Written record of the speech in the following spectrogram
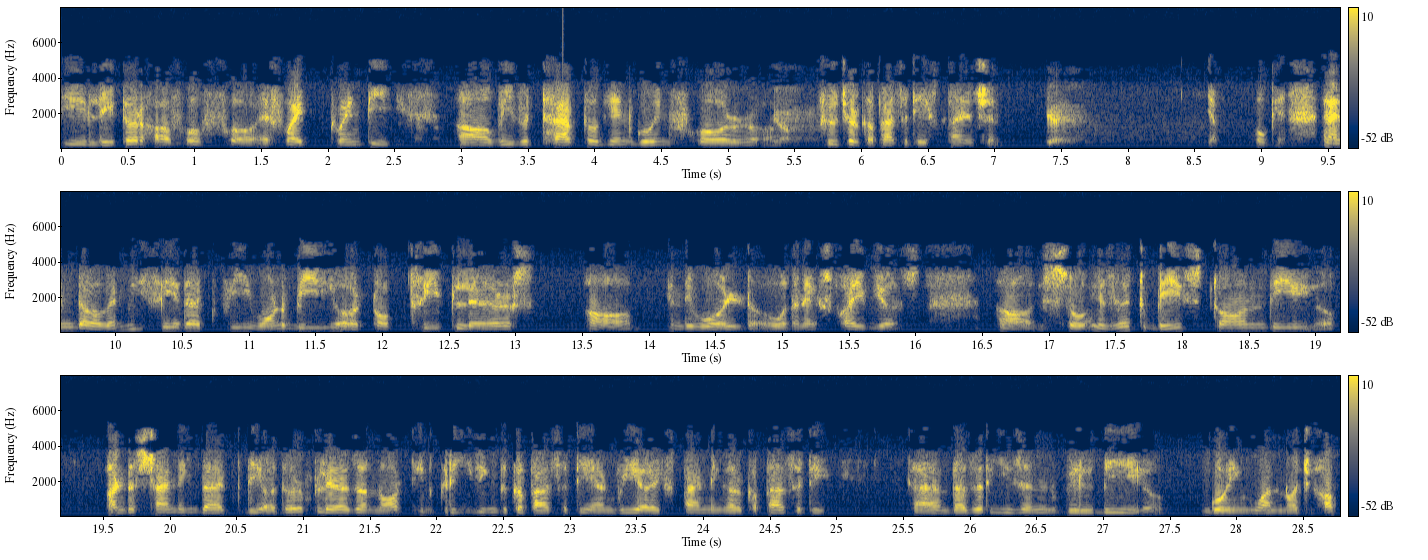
the later half of uh, FY20, uh, we would have to again go in for uh, yeah. future capacity expansion. Yes. Yep. Okay. And uh, when we say that we want to be uh, top three players uh, in the world over the next five years, uh, so is it based on the understanding that the other players are not increasing the capacity and we are expanding our capacity and that's the reason we'll be going one notch up?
